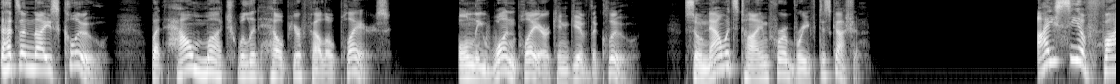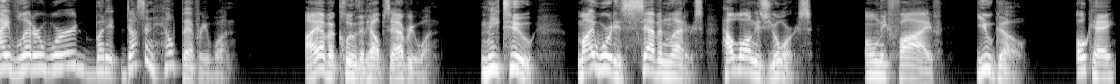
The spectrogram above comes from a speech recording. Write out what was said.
that's a nice clue. But how much will it help your fellow players? Only one player can give the clue. So now it's time for a brief discussion. I see a five-letter word, but it doesn't help everyone. I have a clue that helps everyone. Me too. My word is seven letters. How long is yours? Only five. You go. Okay.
